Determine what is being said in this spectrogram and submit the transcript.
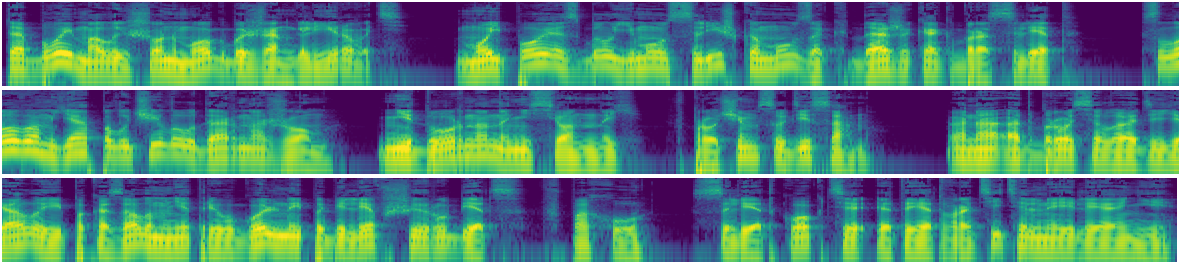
Тобой, малыш, он мог бы жонглировать. Мой пояс был ему слишком узок, даже как браслет. Словом, я получила удар ножом, недурно нанесенный. Впрочем, суди сам. Она отбросила одеяло и показала мне треугольный побелевший рубец в паху. След когтя этой отвратительной Леони.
